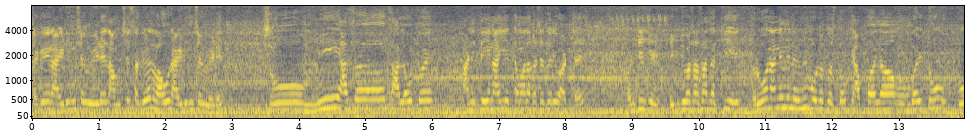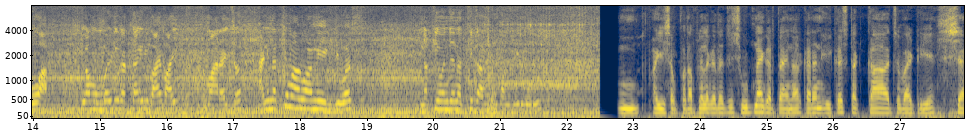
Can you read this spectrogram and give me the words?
सगळे रायडिंगचे वेड आहेत आमचे सगळेच भाऊ रायडिंगचे वेड आहेत सो मी असं चालवतो आहे आणि ते नाही आहेत तर मला कसं तरी वाटतं आहे पण ठीक आहे एक दिवस असा नक्की येईल. रोहन आणि मी नेहमी बोलत असतो की आपण मुंबई टू गोवा किंवा Mumbai to Ratnagiri by bike मारायचं. आणि नक्की मारू आम्ही एक दिवस. नक्की म्हणजे नक्कीच आम्ही ते कंप्लीट करू. आई शपथ. आपल्याला कदाचित शूट नाही करता येणार कारण एकच टक्काचं बॅटरी आहे. शॅ.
